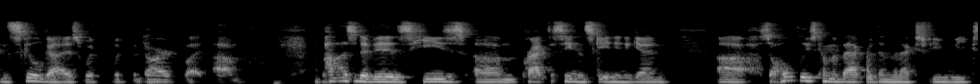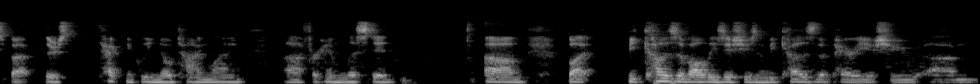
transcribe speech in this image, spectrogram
and skill guys with with Bedard, but um, the positive is he's um, practicing and skating again. Uh, so hopefully he's coming back within the next few weeks, but there's technically no timeline uh, for him listed. Um, but because of all these issues and because of the Perry issue, um,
